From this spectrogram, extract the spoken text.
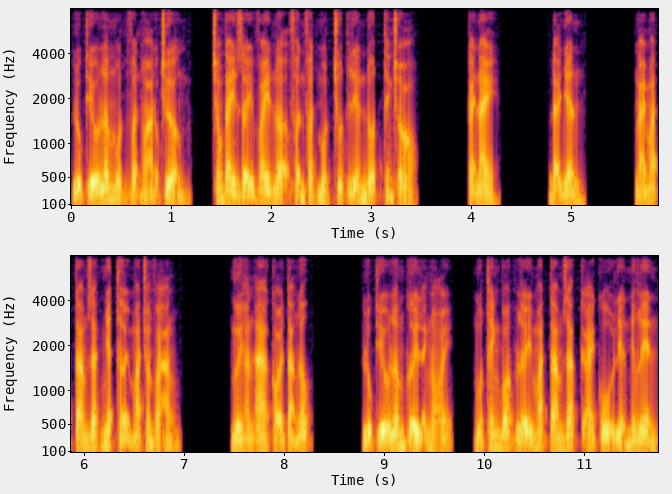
Lục thiếu lâm một vận hỏa độc trưởng, trong tay giấy vay nợ phần phật một chút liền đốt thành cho. Cái này, đại nhân, ngài mắt tam giác nhất thời mắt tròn váng. Người hắn a coi táng đốc lục thiếu lâm cười lạnh nói, một thanh bóp lấy mắt tam giác cái cổ liền nhấc lên.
